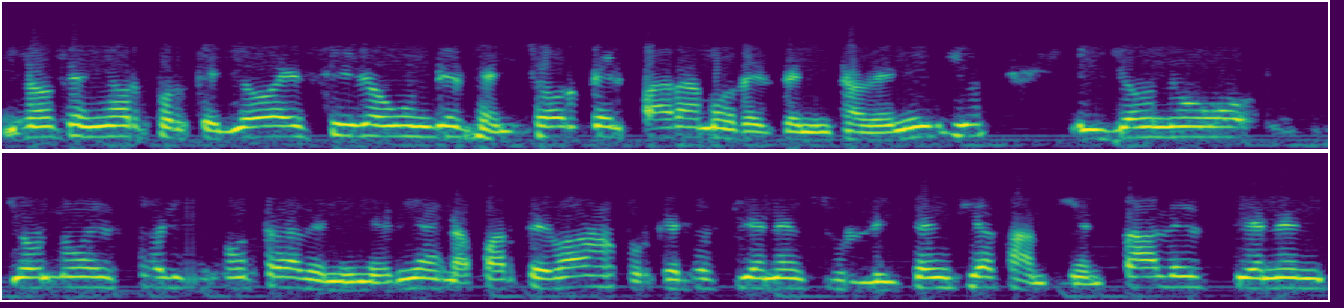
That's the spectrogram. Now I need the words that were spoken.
No, señor, porque yo he sido un defensor del páramo desde mis inicios y yo no yo no estoy en contra de minería en la parte baja porque ellos tienen sus licencias ambientales, tienen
